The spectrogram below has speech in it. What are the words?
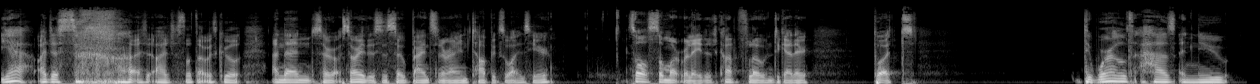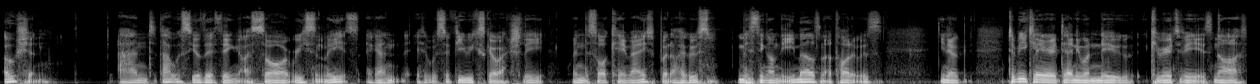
yeah, I just I just thought that was cool. And then, so sorry, this is so bouncing around topics wise here. It's all somewhat related, kind of flowing together. But the world has a new ocean. And that was the other thing I saw recently. It's again, it was a few weeks ago actually when this all came out, but I was missing on the emails and I thought it was, you know, to be clear to anyone new, community is not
